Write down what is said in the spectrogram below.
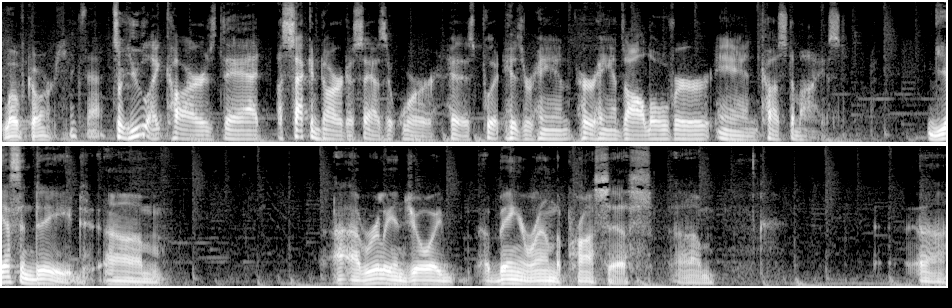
love cars. Exactly. So you like cars that a second artist, as it were, has put his or hand, her hands all over and customized. Yes, indeed. Um, I, I really enjoy uh, being around the process. Um, uh,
